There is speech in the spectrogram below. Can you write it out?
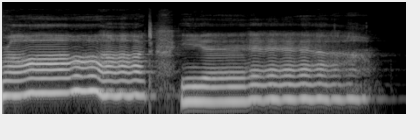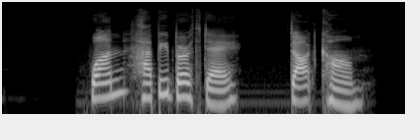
rot, yeah. One happy birthday dot com.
